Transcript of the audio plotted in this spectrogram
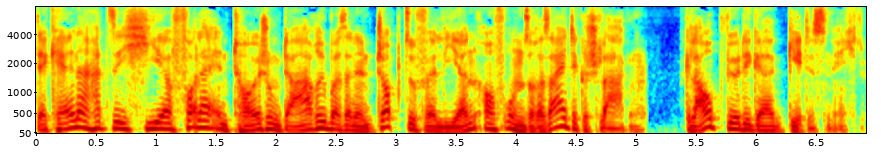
Der Kellner hat sich hier voller Enttäuschung darüber, seinen Job zu verlieren, auf unsere Seite geschlagen. Glaubwürdiger geht es nicht.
